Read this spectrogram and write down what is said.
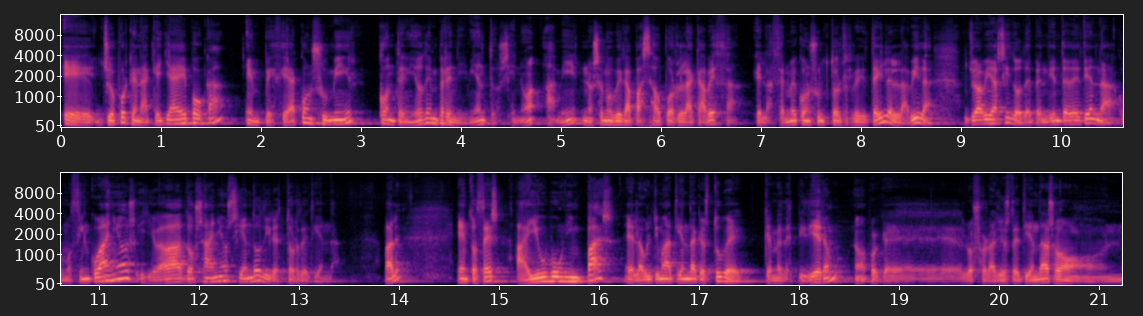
eh, yo porque en aquella época empecé a consumir contenido de emprendimiento. Si no, a mí no se me hubiera pasado por la cabeza el hacerme consultor retail en la vida. Yo había sido dependiente de tienda como cinco años y llevaba dos años siendo director de tienda. ¿Vale? Entonces, ahí hubo un impasse en la última tienda que estuve, que me despidieron, ¿no? Porque los horarios de tienda son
